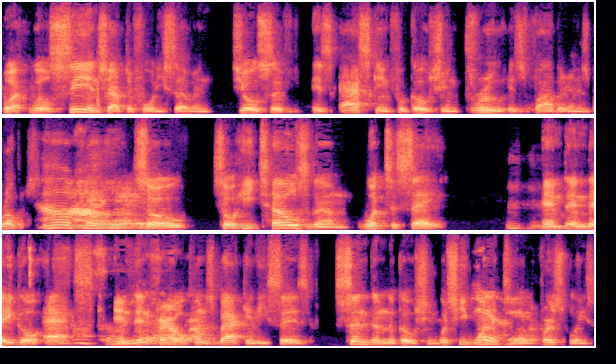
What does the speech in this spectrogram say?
but we'll see in chapter 47, Joseph is asking for Goshen through his father and his brothers. okay So so he tells them what to say, Mhm. and then they go ask. So, And then yeah. Pharaoh comes back and he says, send them to Goshen, which he wanted to in the first place.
